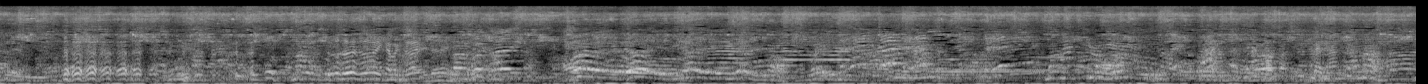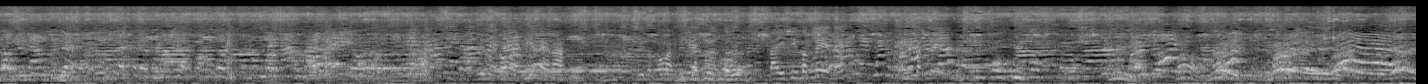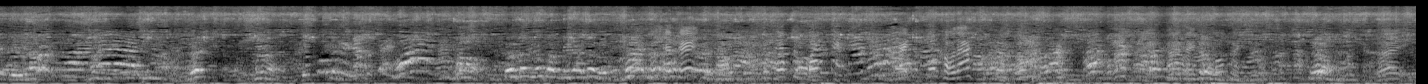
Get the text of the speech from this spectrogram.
ơi cả lần ơi Đây là có bà tía này nè Đây là có bà tía Đây khi bật lên đấy Khi bật lên Thế thế Trung Quốc Trung Quốc Thấy Trung Quốc khẩu ra Đây thấy Trung Quốc này. Đấy.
